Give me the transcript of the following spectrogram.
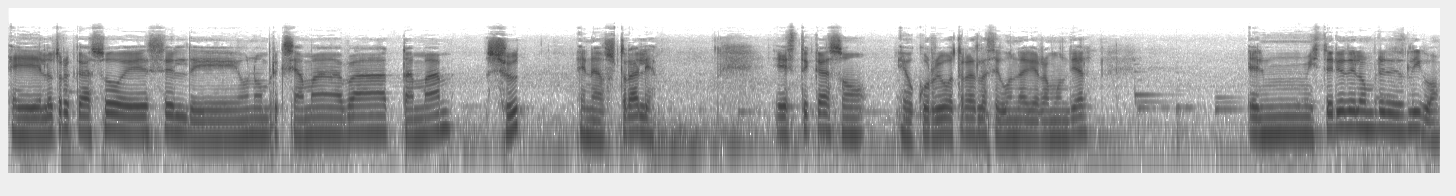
El otro caso es el de un hombre que se llamaba Tamam Sud en Australia. Este caso ocurrió tras la Segunda Guerra Mundial. El misterio del hombre desligo,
